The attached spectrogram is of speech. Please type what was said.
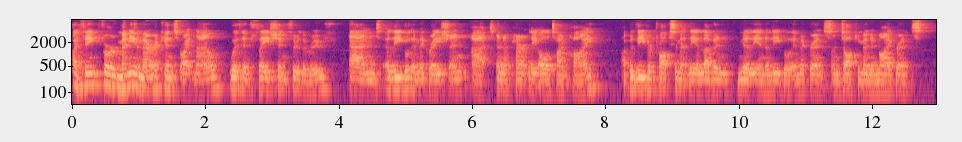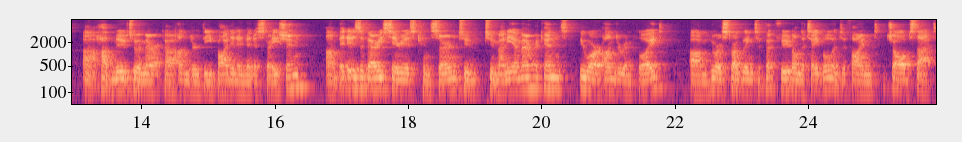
I think for many Americans right now, with inflation through the roof and illegal immigration at an apparently all time high, I believe approximately 11 million illegal immigrants, undocumented migrants, uh, have moved to America under the Biden administration. Um, it is a very serious concern to, to many Americans who are underemployed, um, who are struggling to put food on the table and to find jobs that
